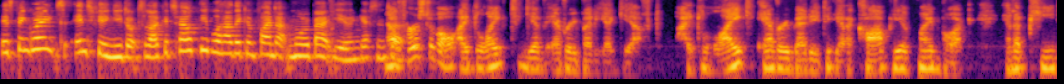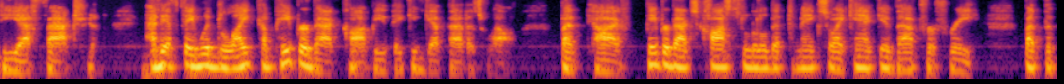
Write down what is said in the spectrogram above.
It's been great interviewing you, Dr. Lycka. Tell people how they can find out more about you and get in now, touch. First of all, I'd like to give everybody a gift. I'd like everybody to get a copy of my book in a PDF faction. And if they would like a paperback copy, they can get that as well. But uh, paperbacks cost a little bit to make, so I can't give that for free. But the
